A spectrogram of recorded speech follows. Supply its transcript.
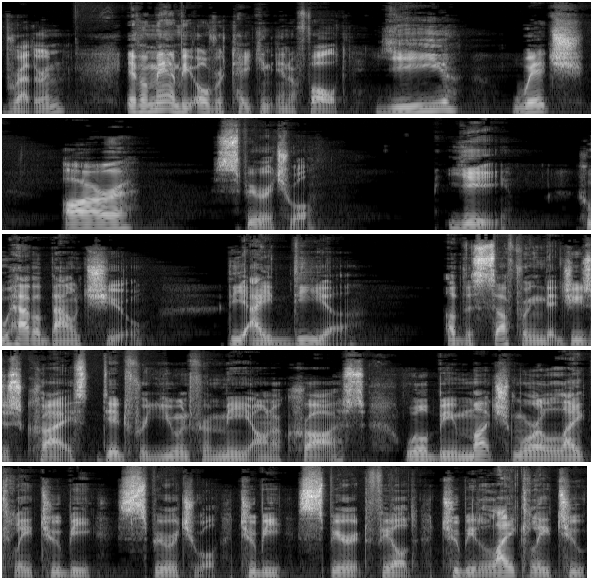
Brethren, if a man be overtaken in a fault, ye which are spiritual, ye who have about you the idea of the suffering that Jesus Christ did for you and for me on a cross will be much more likely to be spiritual, to be spirit filled, to be likely to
